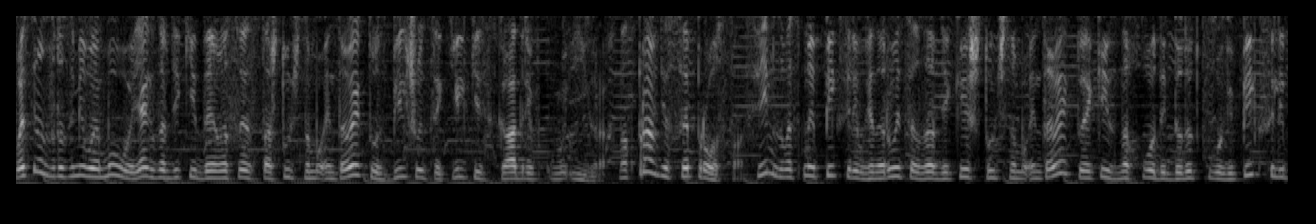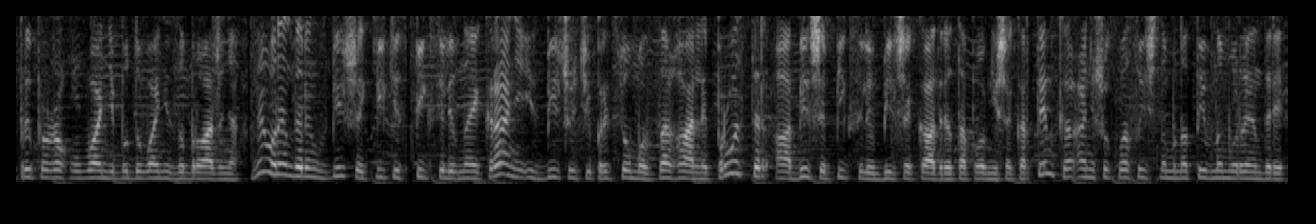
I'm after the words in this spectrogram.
Поясню зрозумілою мовою, як завдяки DLSS та штучному інтелекту збільшується кількість кадрів у іграх. Насправді все просто. 7 з 8 пікселів генерується завдяки штучному інтелекту, який знаходить додаткові пікселі при прорахуванні будуванні зображення. Неорендеринг збільшує кількість пікселів на екрані і збільшуючи при цьому загальний простір, а більше пікселів, більше кадрів та повніша картинка, аніж у класичному нативному рендері.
